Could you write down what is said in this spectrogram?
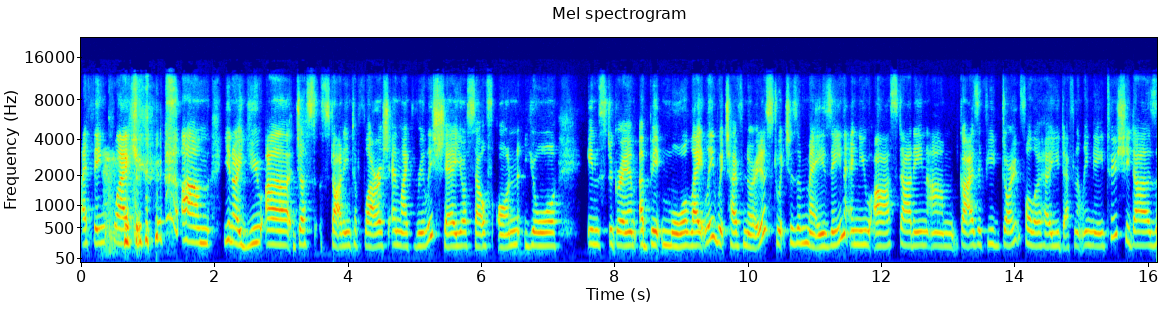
I think like, um, you know, you are just starting to flourish and like really share yourself on your Instagram a bit more lately, which I've noticed, which is amazing. And you are starting, um, guys, if you don't follow her, you definitely need to. She does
